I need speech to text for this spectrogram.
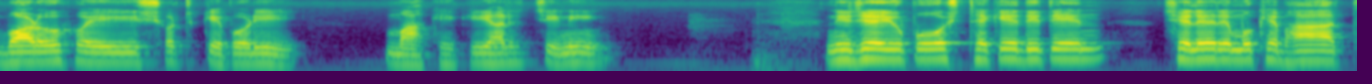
বড় হয়েই সটকে পড়ি মাকে কি আর চিনি। নিজে উপোস থেকে দিতেন ছেলের মুখে ভাত,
